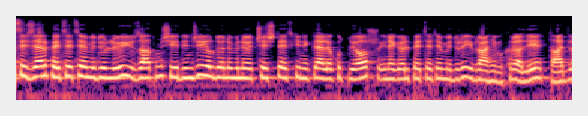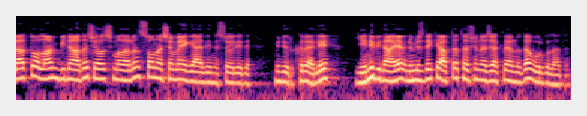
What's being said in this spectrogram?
seyirciler PTT Müdürlüğü 167. yıl dönümünü çeşitli etkinliklerle kutluyor. İnegöl PTT Müdürü İbrahim Krali, tadilatta olan binada çalışmaların son aşamaya geldiğini söyledi. Müdür Krali, yeni binaya önümüzdeki hafta taşınacaklarını da vurguladı.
